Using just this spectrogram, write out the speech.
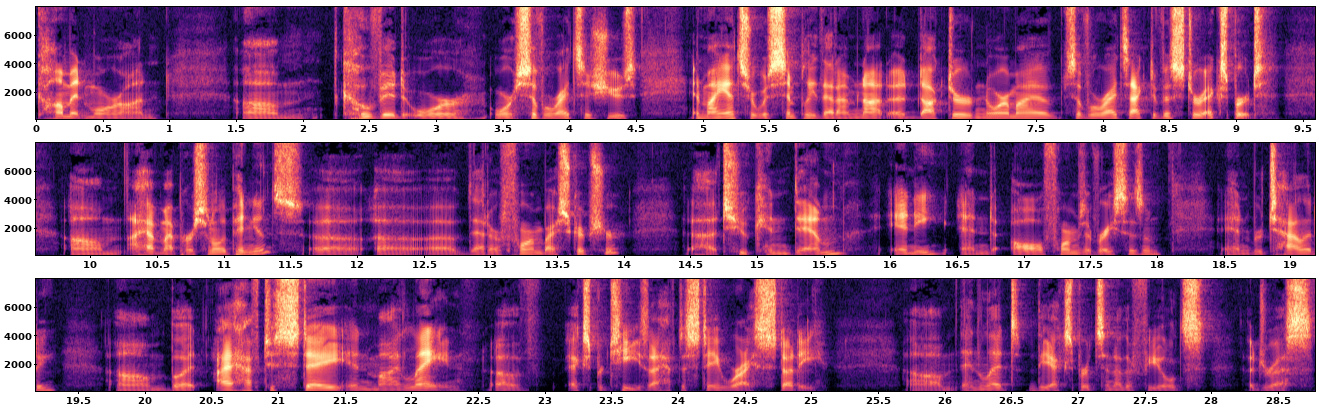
comment more on um, COVID or or civil rights issues? And my answer was simply that I'm not a doctor, nor am I a civil rights activist or expert. Um, I have my personal opinions uh, uh, uh that are formed by Scripture uh, to condemn any and all forms of racism and brutality. Um, but I have to stay in my lane of expertise. I have to stay where I study um, and let the experts in other fields address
